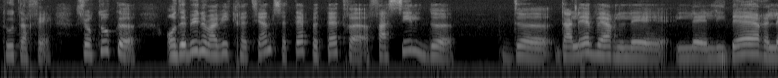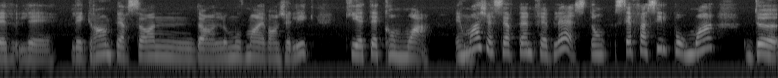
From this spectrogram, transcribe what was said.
Tout à fait. Surtout que au début de ma vie chrétienne, c'était peut-être euh, facile de d'aller vers les, les leaders, les, les, les, grandes personnes dans le mouvement évangélique qui étaient comme moi. Et mm. moi, j'ai certaines faiblesses. Donc, c'est facile pour moi de,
